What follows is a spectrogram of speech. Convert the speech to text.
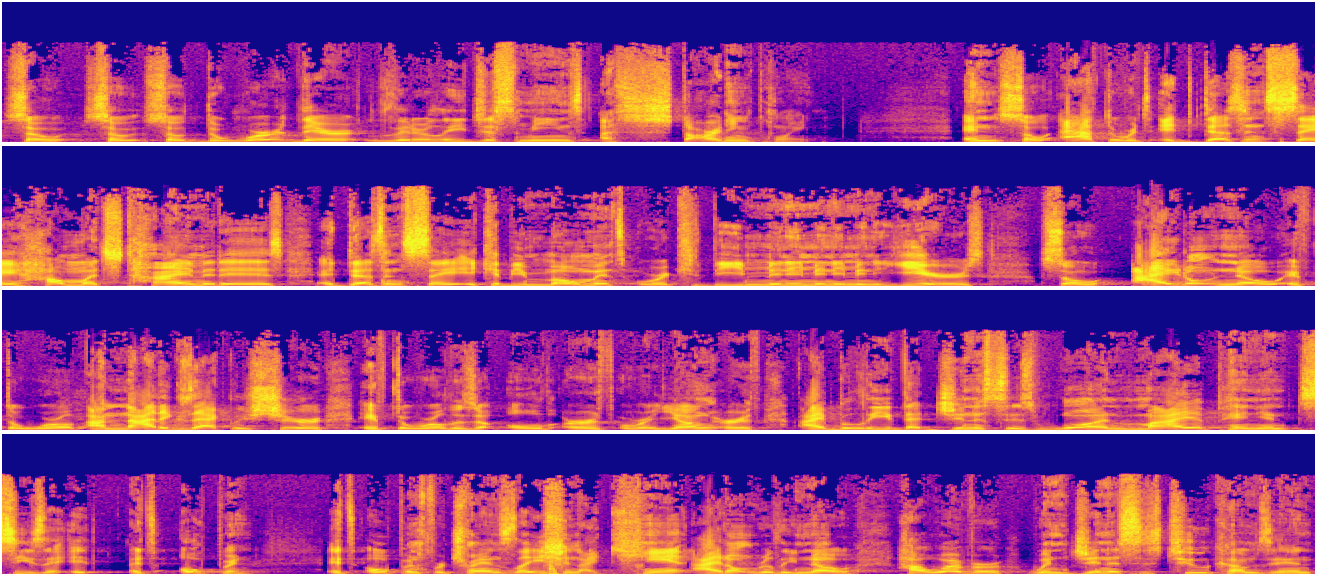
So, so, so the word there literally just means a starting point. And so afterwards, it doesn't say how much time it is. It doesn't say it could be moments or it could be many, many, many years. So I don't know if the world, I'm not exactly sure if the world is an old earth or a young earth. I believe that Genesis 1, my opinion, sees that it, it's open. It's open for translation. I can't, I don't really know. However, when Genesis 2 comes in,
